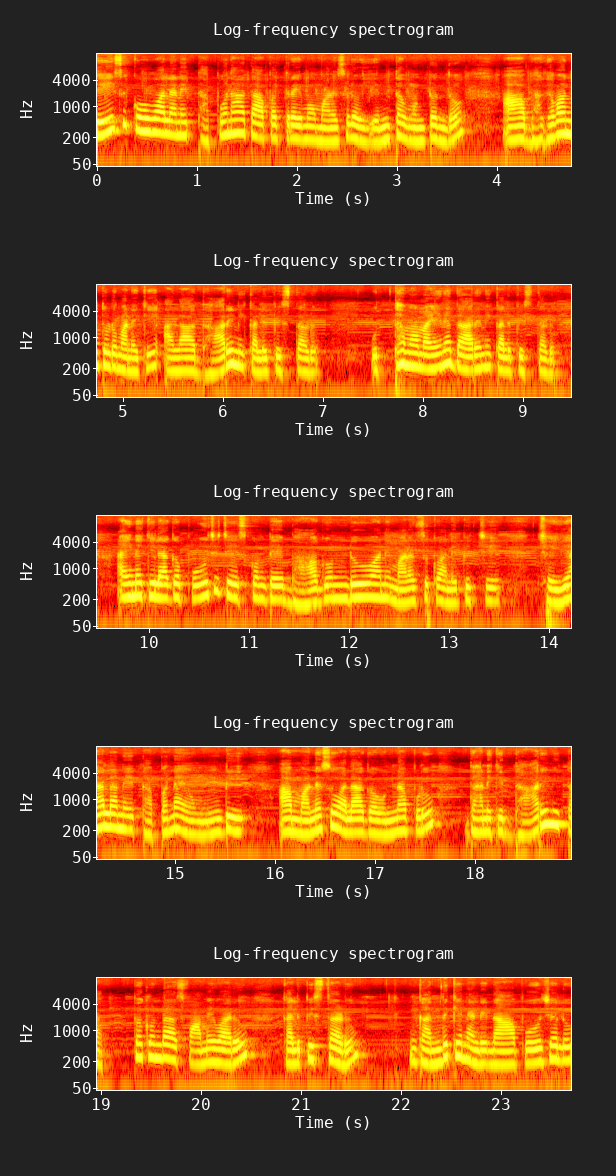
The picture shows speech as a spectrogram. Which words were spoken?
చేసుకోవాలని తపునా తాపత్రయమో మనసులో ఎంత ఉంటుందో ఆ భగవంతుడు మనకి అలా దారిని కల్పిస్తాడు. ఉత్తమమైన దారిని కల్పిస్తాడు. ఆయనకి ఇలాగ పూజ చేసుకుంటే బాగుండు అని మనసుకు అనిపించి చెయ్యాలనే తపన ఉండి ఆ మనసు అలాగ ఉన్నప్పుడు దానికి దారిని తప్పకుండా స్వామివారు కల్పిస్తాడు. ఇంకా అందుకేనండి నా పూజలు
